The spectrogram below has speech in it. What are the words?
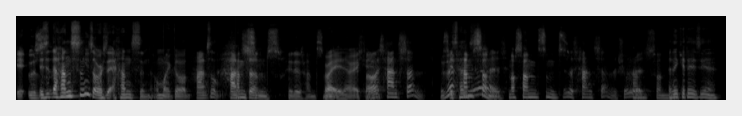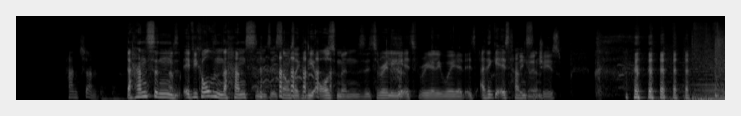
It was Is it the Hansons or is it Hanson? Oh my god! Han- It's not- Hanson. Hanson's. It is Hanson. Right, all right, Oh, it's Hanson. Is It's it Hanson? Hanson. Not Hanson's. It is Hanson. I'm sure it is. Hanson. I think it is. Yeah. Hanson. The Hansons. Um, if you call them the Hansons, it sounds like the Osmonds. It's really, it's really weird. It's, I think it is Speaking Hanson. cheese.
